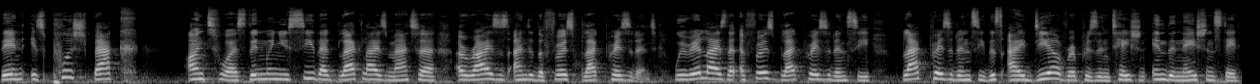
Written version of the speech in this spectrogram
then is pushed back onto us. Then, when you see that Black Lives Matter arises under the first black president, we realize that a first black presidency, black presidency, this idea of representation in the nation state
